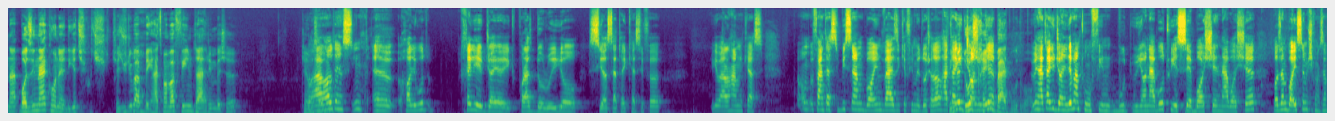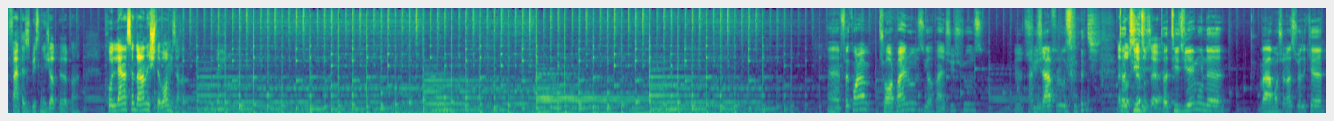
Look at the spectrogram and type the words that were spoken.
و بازی نکنه دیگه چ- چ- چجوری باید بگن حتما باید فیلم تحریم بشه؟ که به هر مثلا حال این هالیوود خیلی جای پر از دورویی و سیاست های کثیفه دیگه برای همین اون فانتزی 20 هم با این وضعی که فیلم دو شد حتی فیلم اگه جانی خیلی بد بود واقعا. ببین حتی اگه جانی دپ هم تو اون فیلم بود یا نبود توی سه باشه نباشه بازم باعث نمیشه که مثلا فانتزی 20 نجات پیدا کنه. کلا اصلا دارن اشتباه می‌زنن. فکر کنم چهار پنج روز یا پنج شیش روز یا همین. شیش هفت روز. نه تا تی جی- تا تی جی ای مونده و مشخص شده که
